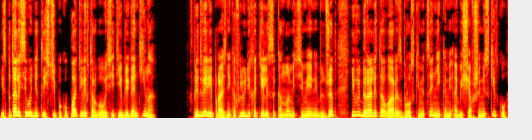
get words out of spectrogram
испытали сегодня тысячи покупателей в торговой сети «Бригантина». В преддверии праздников люди хотели сэкономить семейный бюджет и выбирали товары с броскими ценниками, обещавшими скидку.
